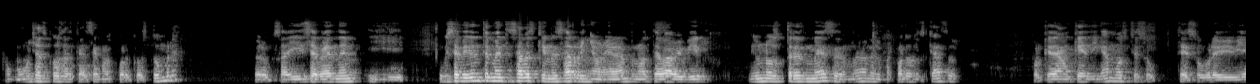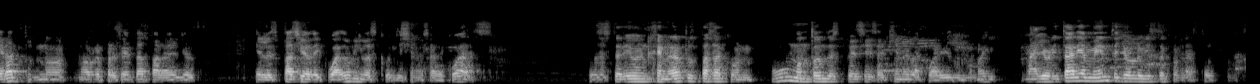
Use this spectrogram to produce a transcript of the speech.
Como muchas cosas que hacemos por costumbre, pero pues ahí se venden y pues evidentemente sabes que en esa riñonera pues, no te va a vivir ni unos tres meses, ¿no? En el mejor de los casos. Porque aunque digamos te, te sobreviviera, pues no, no representa para ellos el espacio adecuado ni las condiciones adecuadas. Entonces te digo, en general pues pasa con un montón de especies aquí en el acuarismo, ¿no? Y mayoritariamente yo lo he visto con las tortugas.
